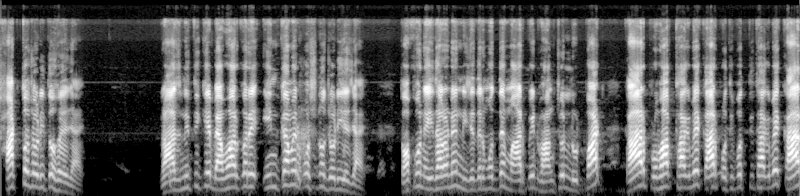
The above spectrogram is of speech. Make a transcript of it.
স্বার্থ জড়িত হয়ে যায় রাজনীতিকে ব্যবহার করে ইনকামের প্রশ্ন জড়িয়ে যায়। তখন এই ধরনের নিজেদের মধ্যে মারপিট, ভাঙচুর, লুটপাট, কার প্রভাব থাকবে, কার প্রতিপত্তি থাকবে, কার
